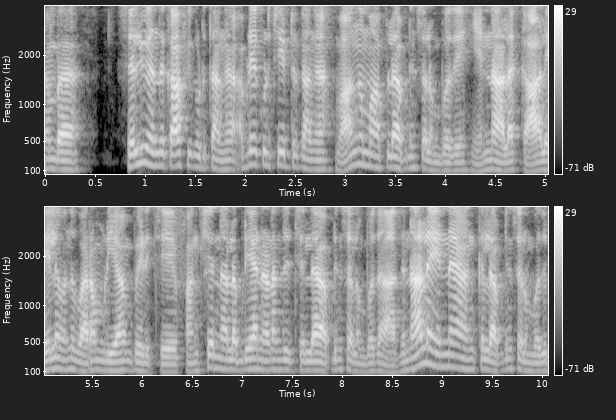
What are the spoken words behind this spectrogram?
நம்ம செல்வி வந்து காஃபி கொடுத்தாங்க. அப்படியே குடிச்சிட்டு இருக்காங்க. வாங்க மாப்பிள்ள அப்படின்னு சொல்லும்போது என்னால் காலையில் வந்து வர முடியாமல் போயிடுச்சு. ஃபங்க்ஷன் நல்லபடியாக நடந்துச்சுல்ல அப்படின்னு சொல்லும்போது அதனால என்ன அங்கிள் அப்படின்னு சொல்லும்போது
